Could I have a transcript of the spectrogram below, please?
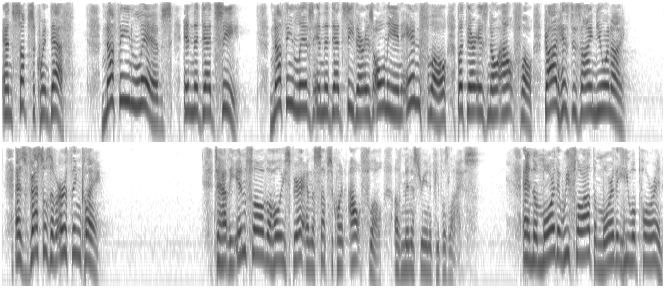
and subsequent death. Nothing lives in the Dead Sea. Nothing lives in the Dead Sea. There is only an inflow, but there is no outflow. God has designed you and I as vessels of earth and clay to have the inflow of the Holy Spirit and the subsequent outflow of ministry into people's lives. And the more that we flow out, the more that He will pour in.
